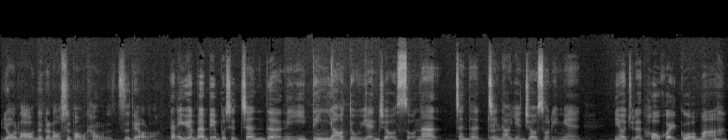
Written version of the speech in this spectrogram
有劳那个老师帮我看我的资料了。但你原本并不是真的，你一定要读研究所。那真的进到研究所里面，你有觉得后悔过吗？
